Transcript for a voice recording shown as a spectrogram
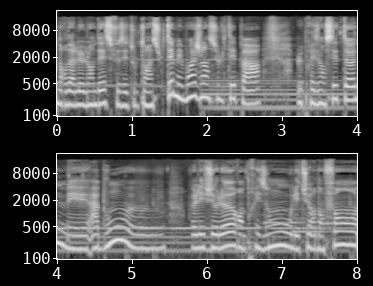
Nordal Lelandais se faisait tout le temps insulter, mais moi je l'insultais pas. Le président s'étonne, mais ah bon, les violeurs en prison ou les tueurs d'enfants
